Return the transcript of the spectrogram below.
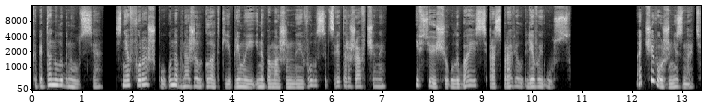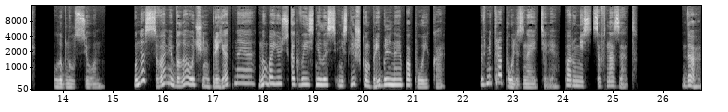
Капитан улыбнулся. Сняв фуражку, он обнажил гладкие, прямые и напомаженные волосы цвета ржавчины и, все еще улыбаясь, расправил левый ус. «Отчего же не знать?» Улыбнулся он. У нас с вами была очень приятная, но, боюсь, как выяснилось, не слишком прибыльная попойка. В метрополе, знаете ли, пару месяцев назад. Да,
